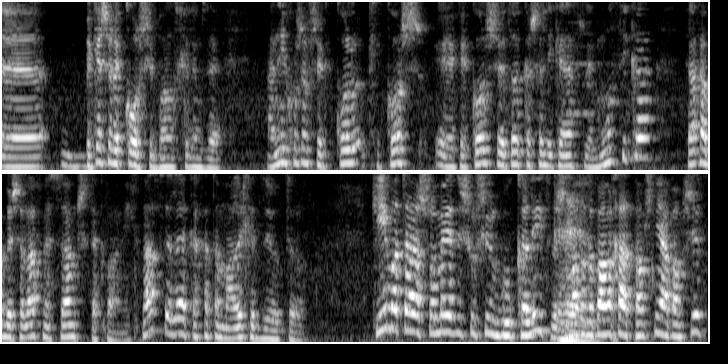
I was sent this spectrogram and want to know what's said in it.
אה, בקשר לקושי, בוא נתחיל עם זה. אני חושב שככל אה, שיותר קשה להיכנס למוזיקה, ככה בשלב מסוים כשאתה כבר נכנס אליה, ככה אתה מעריך את זה יותר. כי אם אתה שומע איזשהו שיר והוא קליט, ושמעת כן. אותו פעם אחת, פעם שנייה, פעם שלישית,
